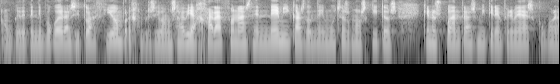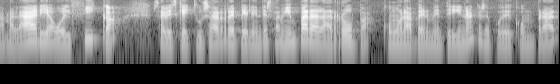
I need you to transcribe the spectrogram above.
aunque depende un poco de la situación, por ejemplo, si vamos a viajar a zonas endémicas donde hay muchos mosquitos que nos puedan transmitir enfermedades como la malaria o el Zika, sabéis que hay que usar repelentes también para la ropa, como la permetrina que se puede comprar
